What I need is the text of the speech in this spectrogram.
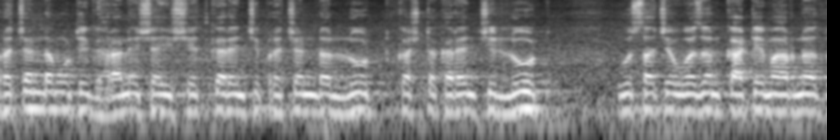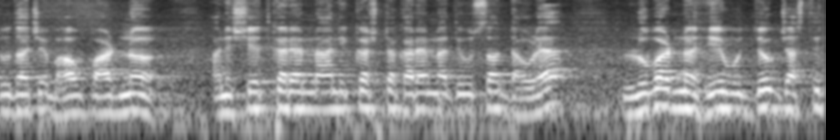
प्रचंड मोठी घराणेशाही शेतकऱ्यांची प्रचंड लूट कष्टकऱ्यांची लूट ऊसाचे वजन काटे मारणं दुधाचे भाव पाडणं आणि शेतकऱ्यांना आणि कष्टकऱ्यांना दिवसात ढवळ्या लुबाडणं हे उद्योग जास्तीत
